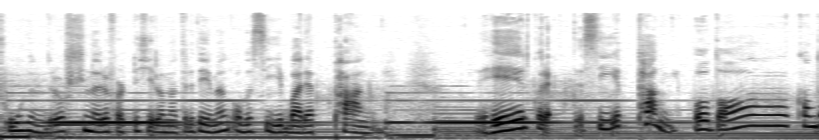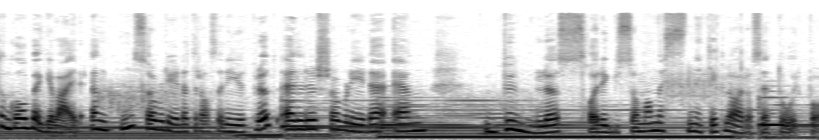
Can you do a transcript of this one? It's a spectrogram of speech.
240 km i timen, og det sier bare pang. Helt korrekt. Det sier pang. Og da kan det gå begge veier. Enten så blir det et raseriutbrudd, eller så blir det en bunnløs sorg som man nesten ikke klarer å sette ord på.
